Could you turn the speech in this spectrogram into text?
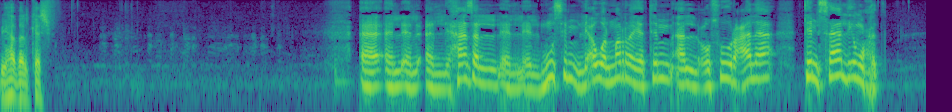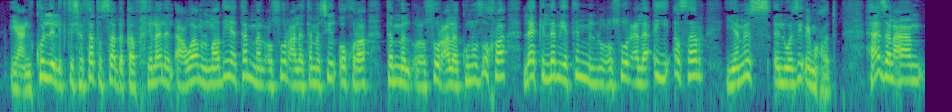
بهذا الكشف؟ هذا ال- ال- الموسم لأول مرة يتم العثور على تمثال لأم أحد. يعني كل الاكتشافات السابقة في خلال الأعوام الماضية تم العثور على تماثيل أخرى تم العثور على كنوز أخرى لكن لم يتم العثور على أي أثر يمس الوزير محمد هذا العام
